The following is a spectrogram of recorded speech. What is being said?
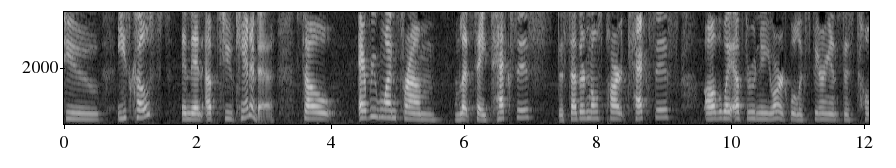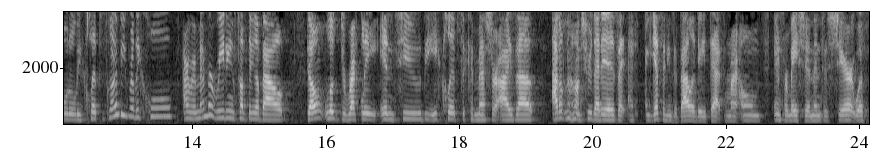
to east coast and then up to Canada. So everyone from let's say Texas, the southernmost part, Texas, all the way up through New York will experience this total eclipse. It's going to be really cool. I remember reading something about don't look directly into the eclipse, it can mess your eyes up. I don't know how true that is. I, I, guess I need to validate that for my own information and then to share it with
